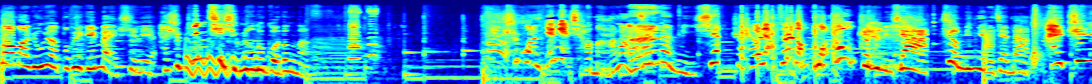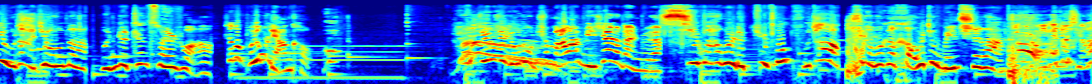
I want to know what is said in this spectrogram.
妈妈永远不会给买系列，还是兵器形状的果冻呢。吃不完别勉强。麻辣煎蛋米线，这还有俩字儿呢，果冻。这是米线，这迷你的煎蛋还真有辣椒呢，闻着真酸爽，这都不用两口。真是有种吃麻辣米线的感觉。西瓜味的飓风葡萄，这我可好久没吃了，一口一个就行了。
